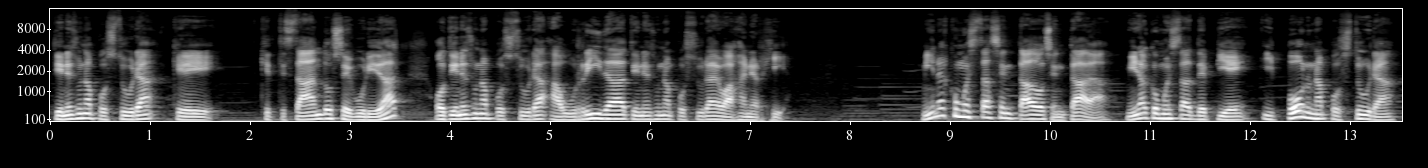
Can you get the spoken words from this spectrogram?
¿Tienes una postura que, que te está dando seguridad o tienes una postura aburrida, tienes una postura de baja energía? Mira cómo estás sentado o sentada, mira cómo estás de pie y pon una postura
